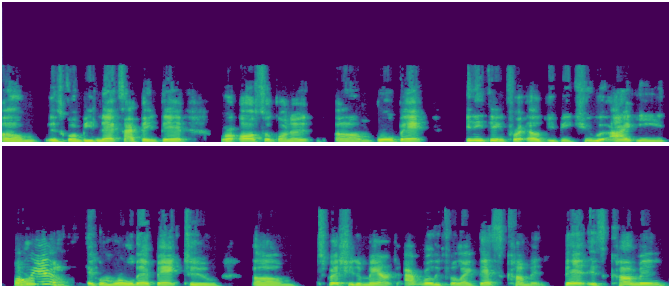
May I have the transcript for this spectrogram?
um is gonna be next. I think that we're also gonna um roll back anything for LGBTQIE. Oh yeah, they're gonna roll that back to, um, especially the marriage. I really feel like that's coming. That is coming,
